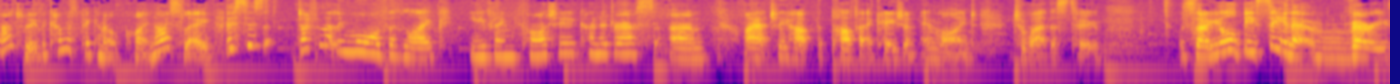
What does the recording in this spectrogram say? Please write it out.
actually, the camera's picking up quite nicely. This is definitely more of a like evening party kind of dress. Um, I actually have the perfect occasion in mind to wear this to. So you'll be seeing it very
